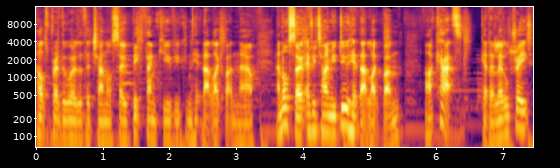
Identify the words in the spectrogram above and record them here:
help spread the word of the channel. So big thank you if you can hit that like button now. And also, every time you do hit that like button, our cats get a little treat.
